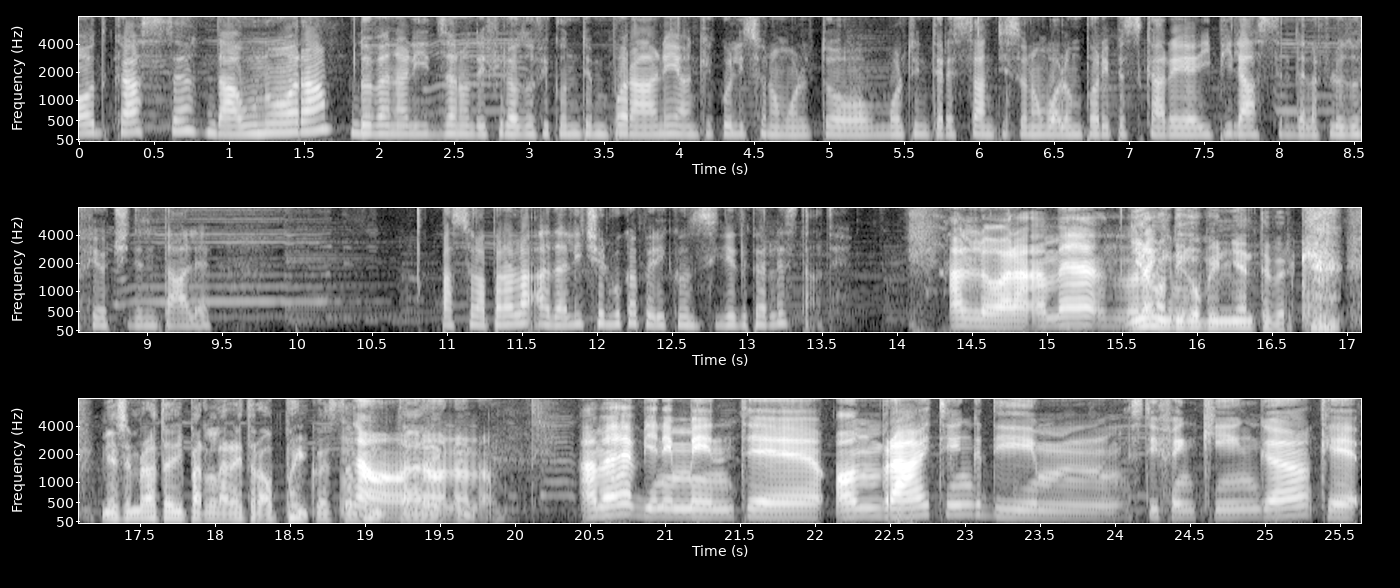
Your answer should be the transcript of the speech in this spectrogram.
podcast da un'ora dove analizzano dei filosofi contemporanei, anche quelli sono molto, molto interessanti se uno vuole un po' ripescare i pilastri della filosofia occidentale. Passo la parola ad Alice e Luca per i consigli per l'estate. Allora, a me... Non Io è non che dico mi- più niente perché mi è sembrato di parlare troppo in questa No, puntata. no, no, quindi- no. A me viene in mente On Writing di mm, Stephen King, che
